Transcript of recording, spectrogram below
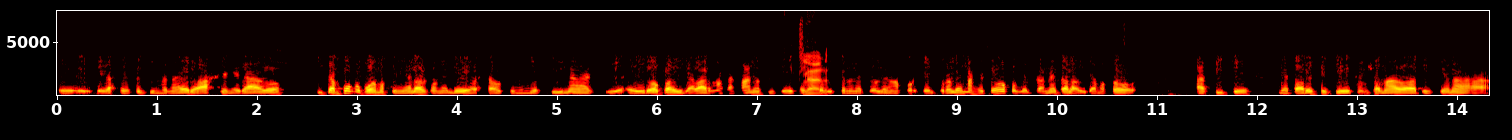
de gases de efecto invernadero ha generado y tampoco podemos señalar con el dedo a Estados Unidos, China, Europa y lavarnos las manos y que eso solucione el problema, porque el problema es de todos, porque el planeta lo habitamos todos. Así que me parece que es un llamado de atención a,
